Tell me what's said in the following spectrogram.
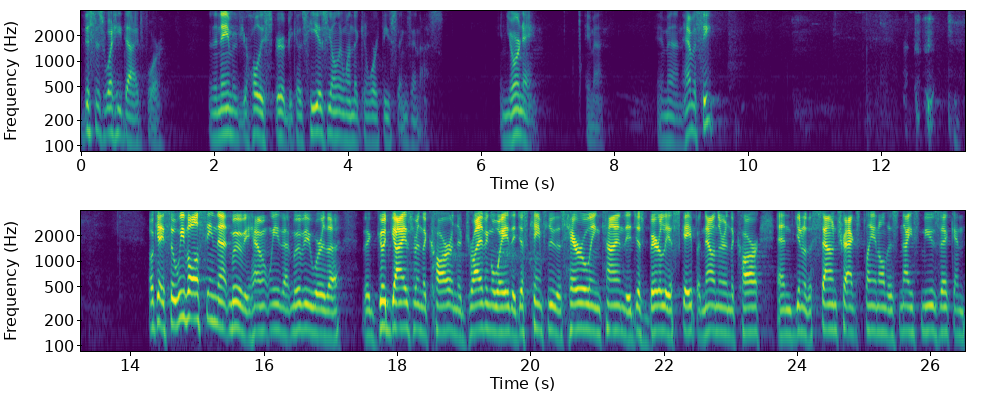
this is what he died for. In the name of your Holy Spirit, because he is the only one that can work these things in us. In your name, amen. Amen. Have a seat. okay, so we've all seen that movie, haven't we? That movie where the the good guys are in the car and they're driving away. They just came through this harrowing time. They just barely escaped, but now they're in the car and, you know, the soundtrack's playing all this nice music and,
